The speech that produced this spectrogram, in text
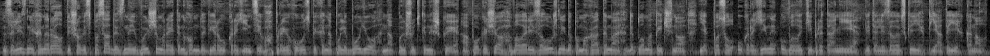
Залізний генерал пішов із посади з найвищим рейтингом довіри українців. Про його успіхи на полі бою напишуть книжки. А поки що Валерій Залужний допомагатиме дипломатично як посол України у Великій Британії. Віталій Залевський, п'ятий канал.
